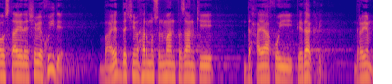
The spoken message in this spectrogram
او ستایلی شوی خوی دی، باید ده چې هر مسلمان په ځان کې د حیا خوی پیدا کړي. دریم،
